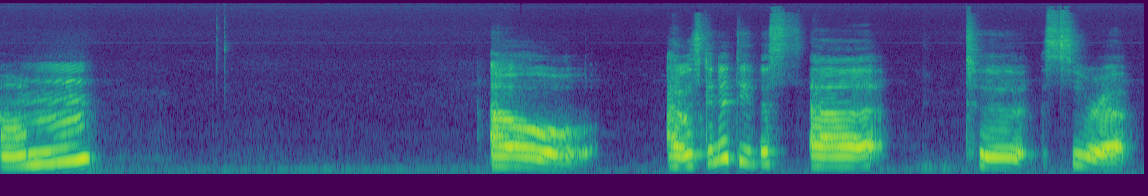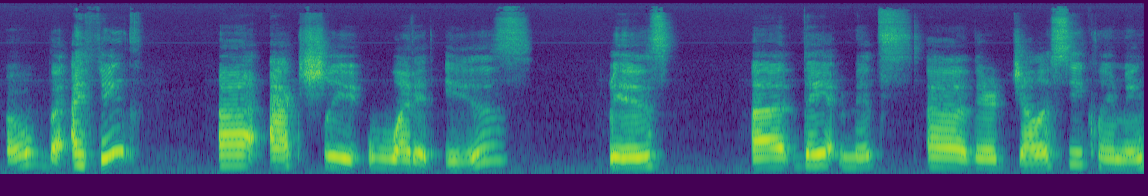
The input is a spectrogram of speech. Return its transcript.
um oh I was gonna do this uh to Zero, oh, but I think uh actually what it is is uh, they admits uh, their jealousy, claiming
